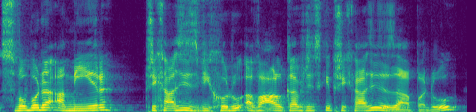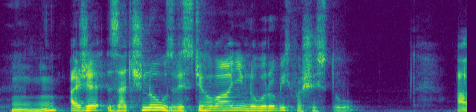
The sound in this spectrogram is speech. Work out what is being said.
svoboda a mír přichází z východu a válka vždycky přichází ze západu mm-hmm. a že začnou s vystěhováním novodobých fašistů. A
